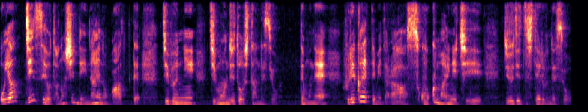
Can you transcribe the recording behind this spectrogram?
おや？人生を楽しんでいないのかって自分に自問自答したんですよ。でもね振り返ってみたらすごく毎日充実してるんですよ。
